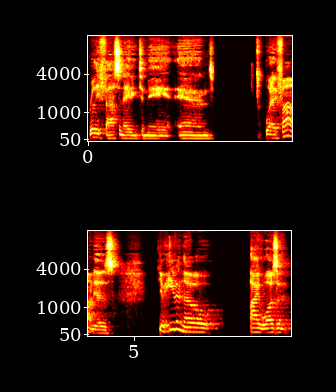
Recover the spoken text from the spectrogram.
really fascinating to me. And what I found is, you know, even though I wasn't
